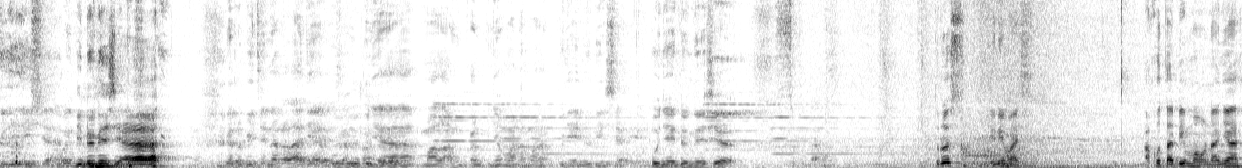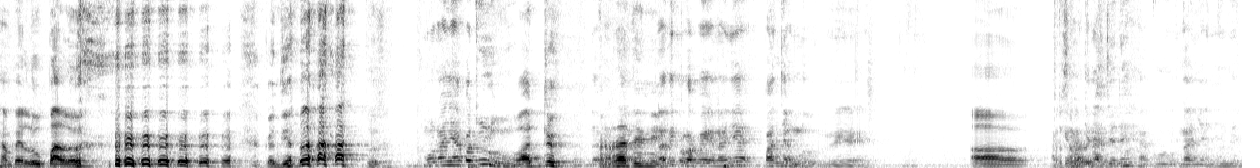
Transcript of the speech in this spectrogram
Indonesia. Indonesia. Biar lebih general aja, bukan punya Malang, bukan punya mana-mana, punya Indonesia ya. Punya Indonesia. sebentar Terus ini Mas. Aku tadi mau nanya sampai lupa loh. Gantian lah. Mau nanya apa dulu? Waduh, berat ini. Nanti kalau aku yang nanya panjang loh. Eh, Eh. Akhir-akhir aja deh aku nanyanya deh.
